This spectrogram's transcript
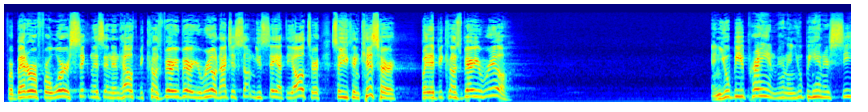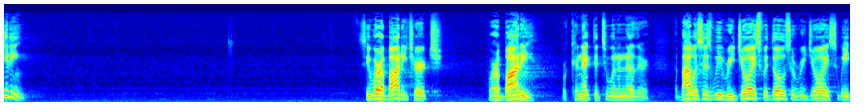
For better or for worse, sickness and in health becomes very, very real. Not just something you say at the altar so you can kiss her, but it becomes very real. And you'll be praying, man, and you'll be interceding. See, we're a body, church. We're a body. We're connected to one another. The Bible says we rejoice with those who rejoice, we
